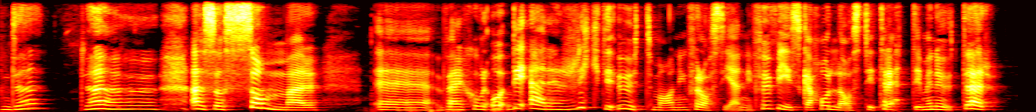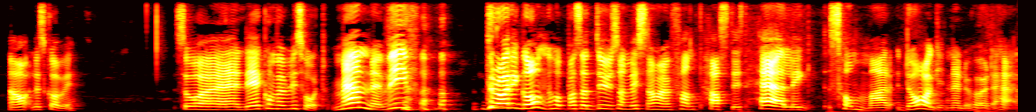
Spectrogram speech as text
da. Alltså sommar eh, version. Och det är en riktig utmaning för oss Jenny, för vi ska hålla oss till 30 minuter. Ja, det ska vi. Så eh, det kommer bli svårt. Men vi drar igång! Hoppas att du som lyssnar har en fantastiskt härlig sommardag när du hör det här.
